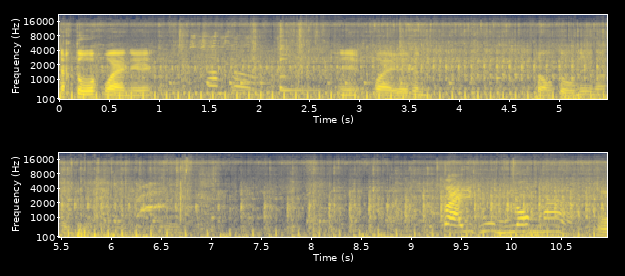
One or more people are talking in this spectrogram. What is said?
จักตัวควายนี่ซ่อมโตนี่ควายเอ้ยเพิ่นสองตัวนี่เนาะเพิ่นปลาอีผู้มันลงมาโอ้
